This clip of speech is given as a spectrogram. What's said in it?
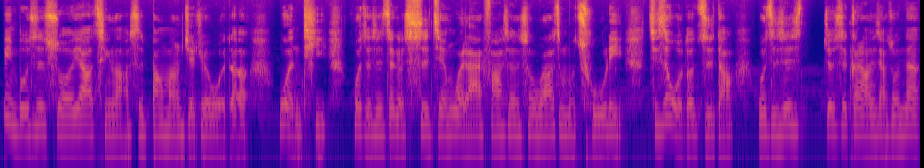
并不是说要请老师帮忙解决我的问题，或者是这个事件未来发生的时候我要怎么处理，其实我都知道，我只是就是跟老师讲说那。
